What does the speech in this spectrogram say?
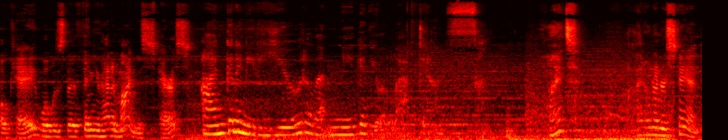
okay. What was the thing you had in mind, Mrs. Paris? I'm gonna need you to let me give you a lap dance. What? I don't understand.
